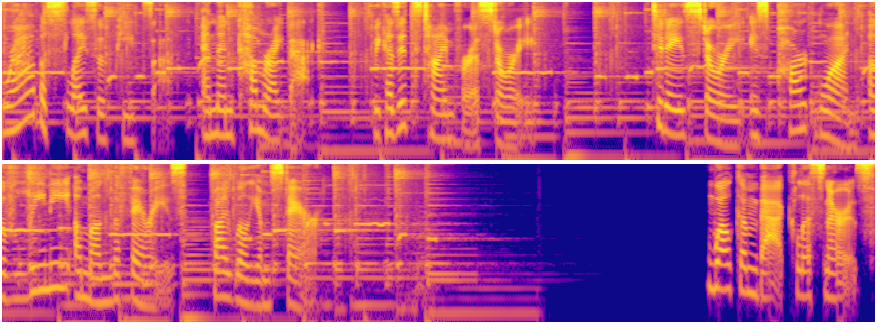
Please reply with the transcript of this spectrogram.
Grab a slice of pizza and then come right back because it's time for a story. Today's story is part one of Leanie Among the Fairies by William Stair. Welcome back, listeners.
